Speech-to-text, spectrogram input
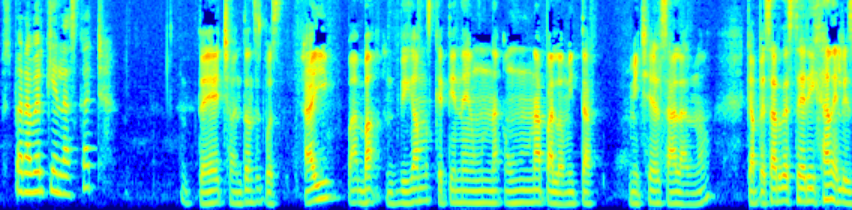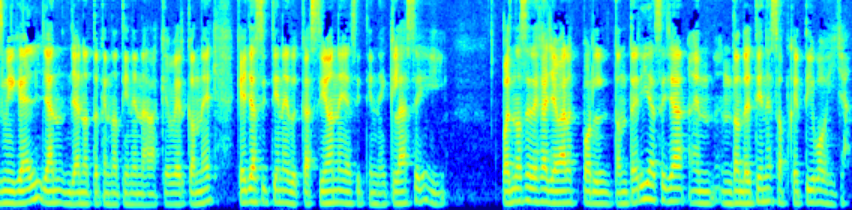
Pues para ver quién las cacha. De hecho, entonces pues ahí va, digamos que tiene una, una palomita Michelle Salas, ¿no? Que a pesar de ser hija de Luis Miguel, ya, ya noto que no tiene nada que ver con él, que ella sí tiene educación, ella sí tiene clase y pues no se deja llevar por tonterías, ella en, en donde tiene su objetivo y ya.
